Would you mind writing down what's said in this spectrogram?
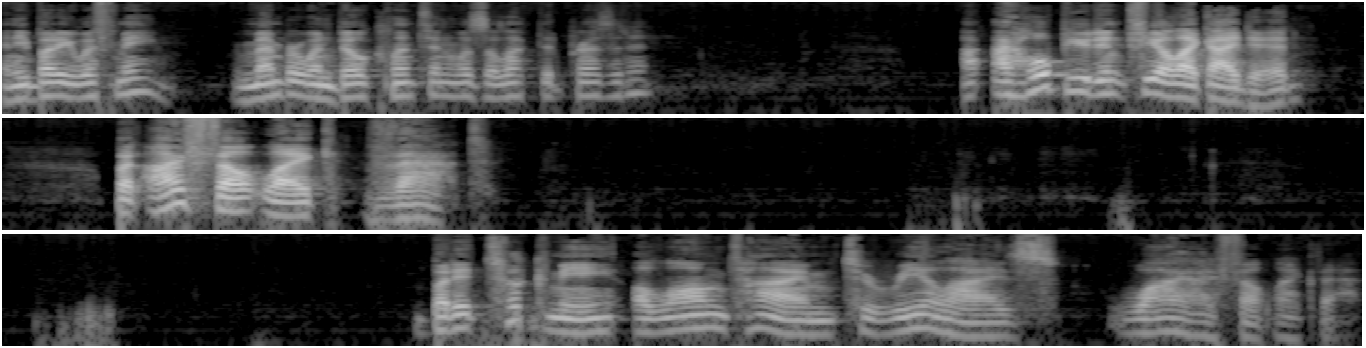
Anybody with me? Remember when Bill Clinton was elected president? I, I hope you didn't feel like I did, but I felt like that. But it took me a long time to realize why I felt like that.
